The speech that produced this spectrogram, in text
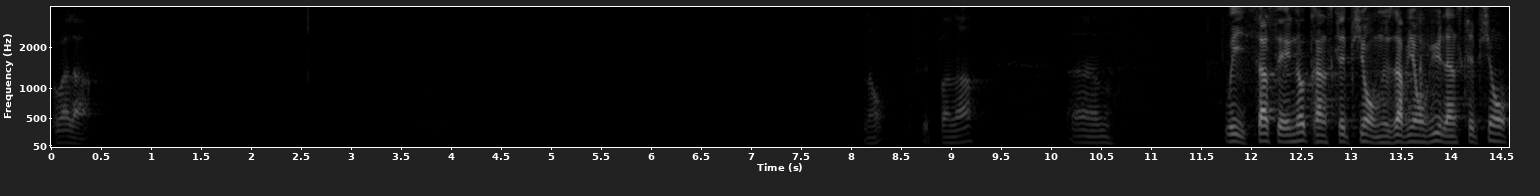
voilà. Non, c'est pas là. oui, ça c'est une autre inscription. Nous avions vu l'inscription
